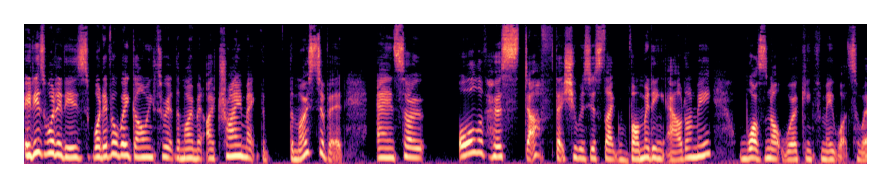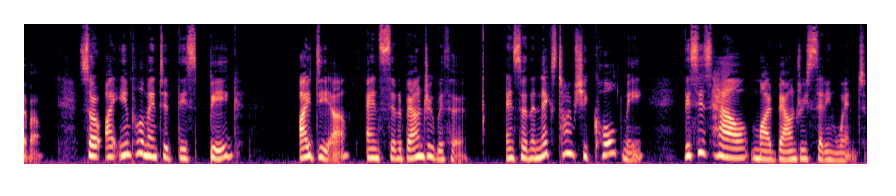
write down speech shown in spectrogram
it is what it is. Whatever we're going through at the moment, I try and make the, the most of it. And so all of her stuff that she was just like vomiting out on me was not working for me whatsoever. So I implemented this big idea and set a boundary with her. And so the next time she called me, this is how my boundary setting went.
